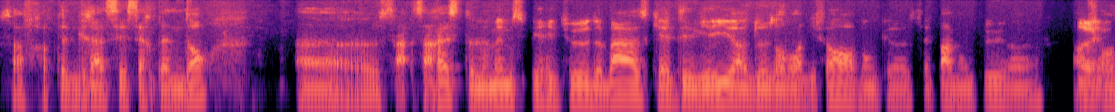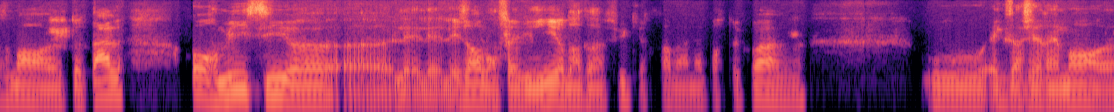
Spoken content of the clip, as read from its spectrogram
ça fera peut-être grasser certaines dents. Euh, ça, reste le même spiritueux de base qui a été vieilli à deux endroits différents. Donc, euh, c'est pas non plus un changement total. Hormis si les, gens l'ont fait vieillir dans un fût qui ressemble à n'importe quoi ou exagérément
